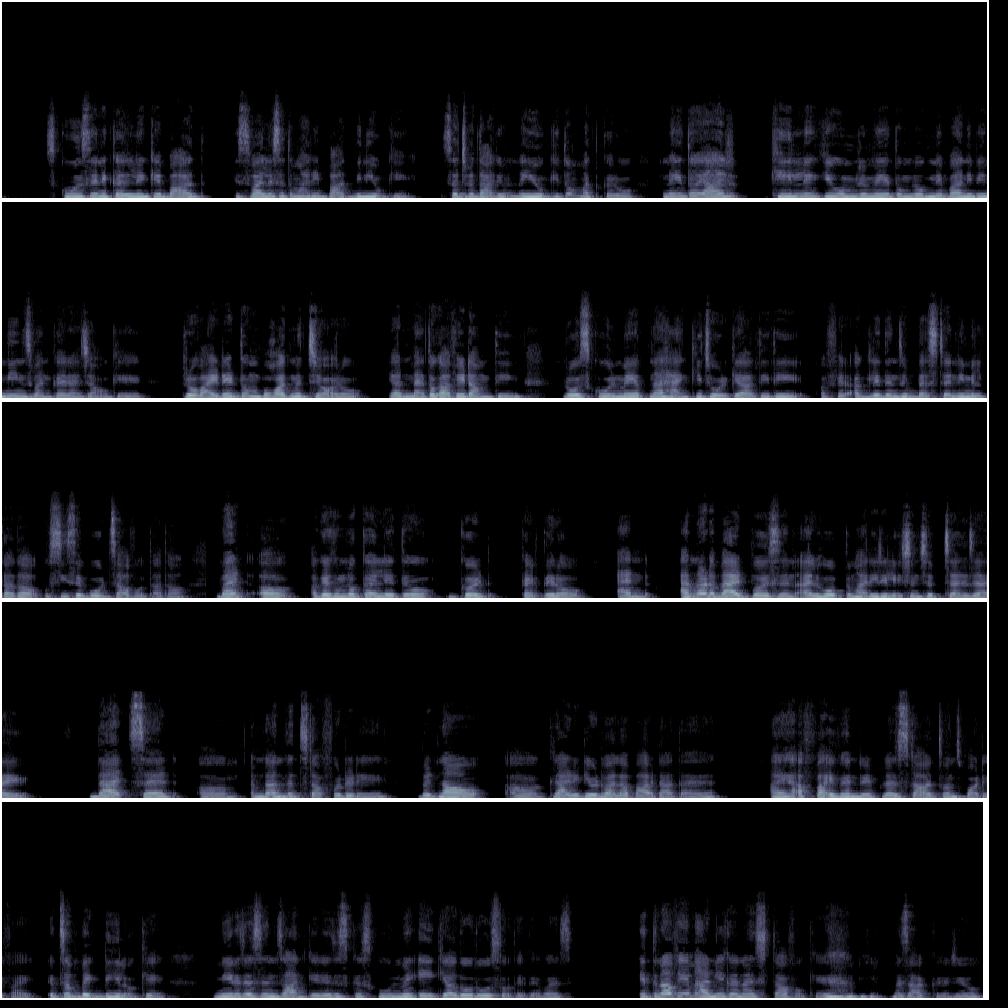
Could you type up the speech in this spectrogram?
स्कूल से निकलने के बाद इस वाले से तुम्हारी बात भी नहीं होगी। सच बता रही हूँ नहीं होगी तो मत करो। नहीं तो यार खेलने की उम्र में तुम लोग निभा निभी मीन्स बनकर रह जाओगे। प्रोवाइडेड तुम बहुत मच्योर हो। यार मैं तो काफ़ी डम थी। रोज़ स्कूल में अपना हैंकी छोड़ के आती थी और फिर अगले दिन जब डस्टर नहीं मिलता था उसी से बोर्ड साफ़ होता था। बट uh, अगर तुम लोग कर लेते हो गुड करते रहो। And I am not a bad person I hope तुम्हारी रिलेशनशिप चल जाए. That said I am done with stuff for today but now gratitude वाला पार्ट आता है. I have five hundred plus stars on Spotify it's a big deal okay मेरे जैसे इंसान के लिए, जिसके स्कूल में एक या दो दोस्त होते थे, बस. इतना फेम हैंडल करना इज़ टफ ओके मज़ाक कर रही हूँ.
